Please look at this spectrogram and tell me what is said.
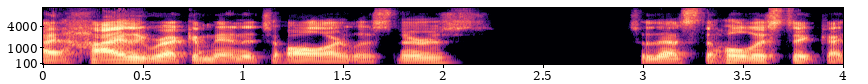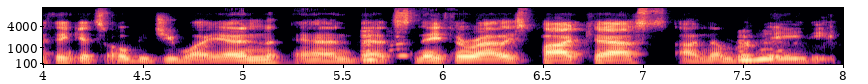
I highly recommend it to all our listeners. So that's the holistic, I think it's OBGYN, and mm-hmm. that's mm-hmm. Nathan Riley's podcast, uh, number mm-hmm. 80.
